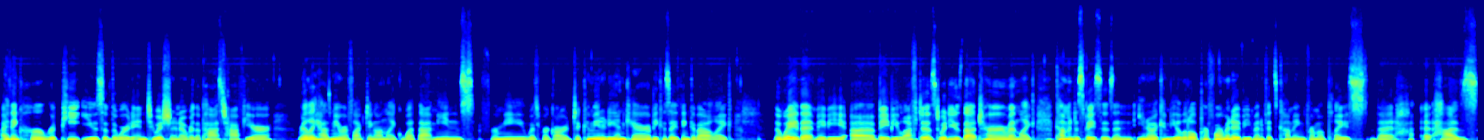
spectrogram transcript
I think her repeat use of the word intuition over the past half year really has me reflecting on like what that means for me with regard to community and care. Because I think about like the way that maybe a baby leftist would use that term and like come into spaces and you know it can be a little performative even if it's coming from a place that ha- has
